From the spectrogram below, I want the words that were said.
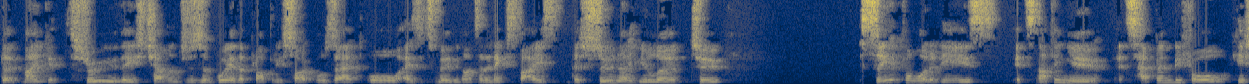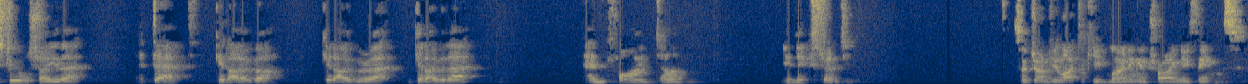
that make it through these challenges of where the property cycle's at or as it's moving on to the next phase, the sooner you learn to see it for what it is, it's nothing new, it's happened before, history will show you that. Adapt, get over, get over it, get over that, and find um, your next strategy. So, John, do you like to keep learning and trying new things?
